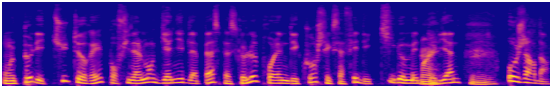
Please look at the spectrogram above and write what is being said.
on peut les tutorer pour finalement gagner de la place parce que le problème des courges, c'est que ça fait des kilomètres de lianes mmh. au jardin.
